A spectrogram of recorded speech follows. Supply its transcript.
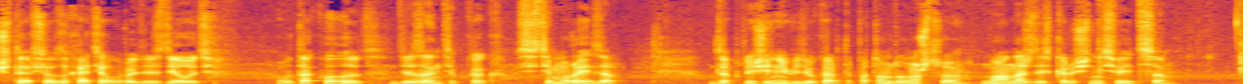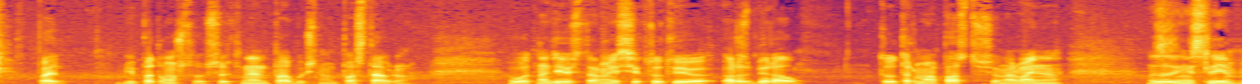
Что-то я все захотел вроде сделать вот такой вот дизайн, типа как систему Razer для подключения видеокарты. Потом думал, что ну она здесь, короче, не светится. И потом, что все-таки, наверное, по обычному поставлю. Вот, надеюсь, там, если кто-то ее разбирал, то термопасту все нормально занесли.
